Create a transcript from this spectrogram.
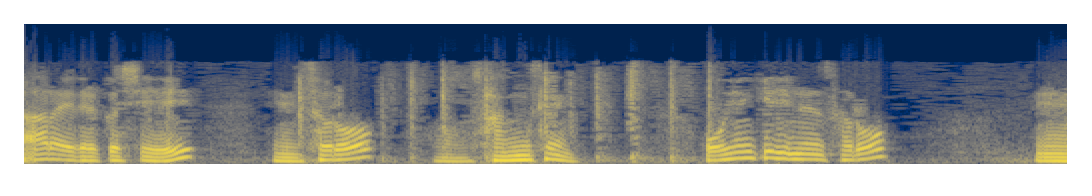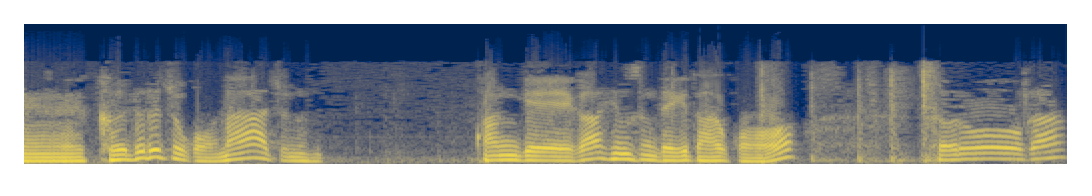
알아야 될 것이 예, 서로 어, 상생, 오행끼리는 서로 예, 거들어주고 낳아주는 관계가 형성되기도 하고 서로가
